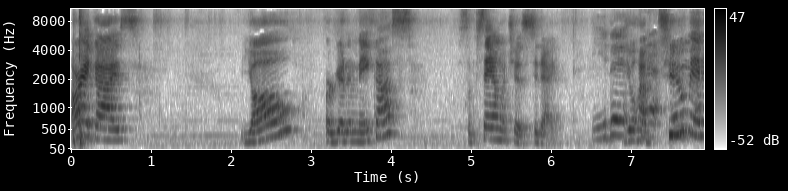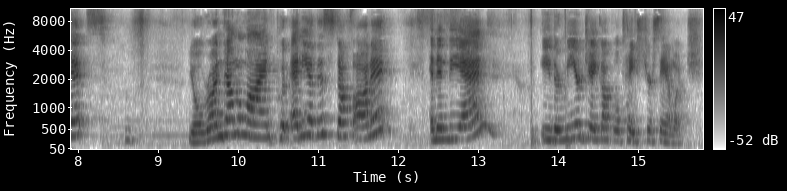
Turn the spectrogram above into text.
All right, guys. Y'all are gonna make us some sandwiches today. Eat it. You'll have two minutes. You'll run down the line, put any of this stuff on it, and in the end, either me or Jacob will taste your sandwich.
